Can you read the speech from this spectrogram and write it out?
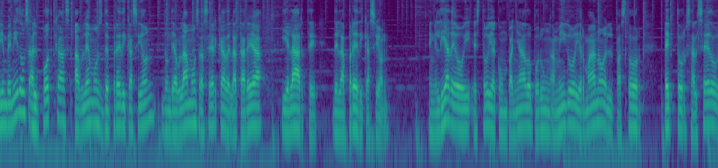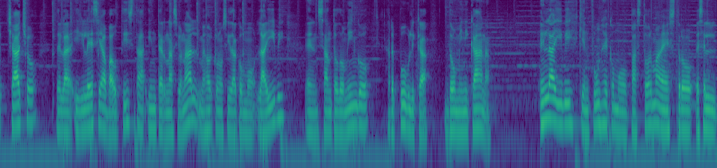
Bienvenidos al podcast Hablemos de Predicación, donde hablamos acerca de la tarea y el arte de la predicación. En el día de hoy estoy acompañado por un amigo y hermano, el pastor Héctor Salcedo Chacho, de la Iglesia Bautista Internacional, mejor conocida como la IBI, en Santo Domingo, República Dominicana. En la IBI, quien funge como pastor maestro es el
